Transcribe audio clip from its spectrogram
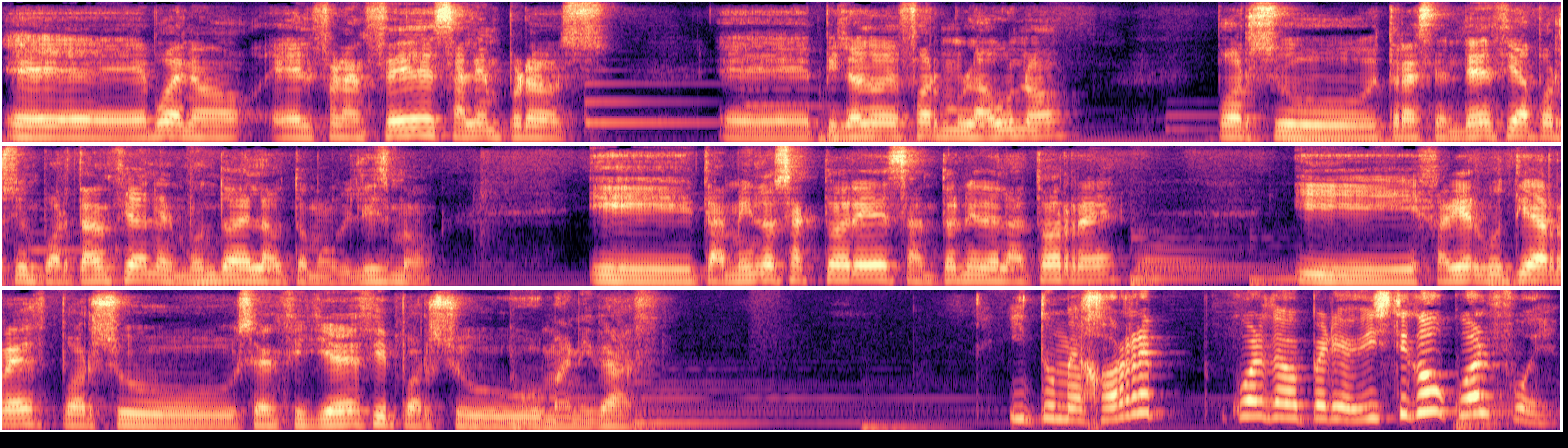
Eh, bueno, el francés Alain Prost, eh, piloto de Fórmula 1, por su trascendencia, por su importancia en el mundo del automovilismo. Y también los actores Antonio de la Torre y Javier Gutiérrez por su sencillez y por su humanidad. ¿Y tu mejor recuerdo periodístico cuál fue?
